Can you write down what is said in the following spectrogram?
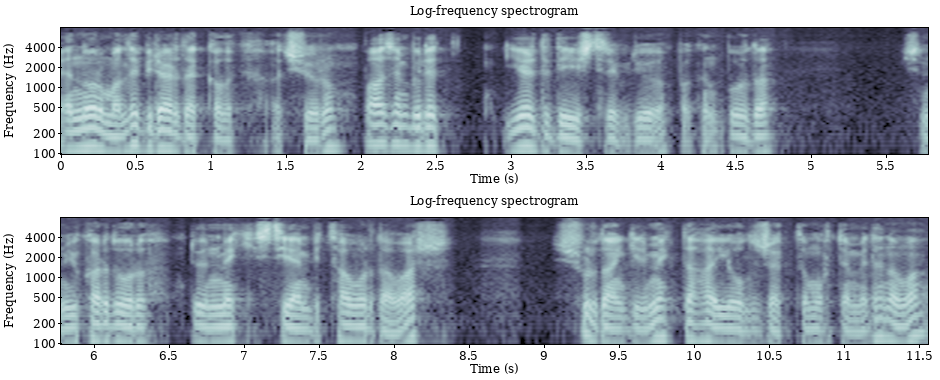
Ben normalde birer dakikalık açıyorum. Bazen böyle yer de değiştirebiliyor. Bakın burada şimdi yukarı doğru dönmek isteyen bir tavır da var. Şuradan girmek daha iyi olacaktı muhtemelen ama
